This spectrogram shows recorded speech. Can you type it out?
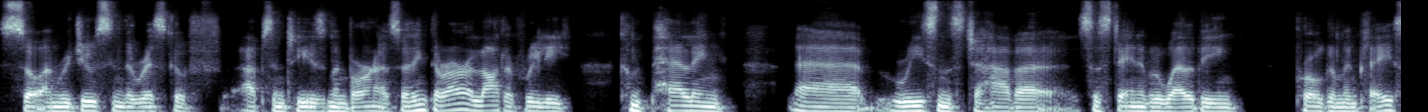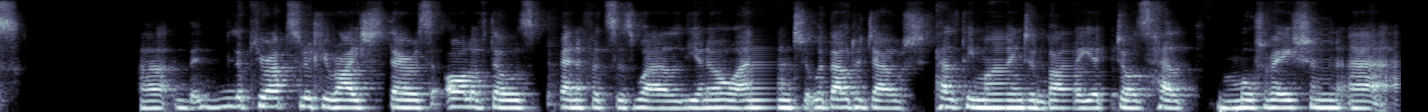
So, and reducing the risk of absenteeism and burnout. So, I think there are a lot of really compelling uh, reasons to have a sustainable well-being program in place. Uh, look, you're absolutely right. There's all of those benefits as well, you know, and without a doubt, healthy mind and body, it does help motivation uh,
